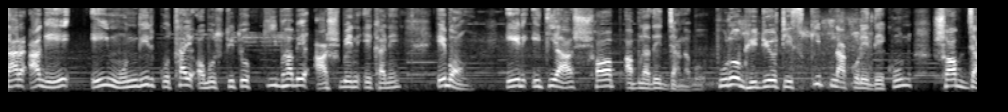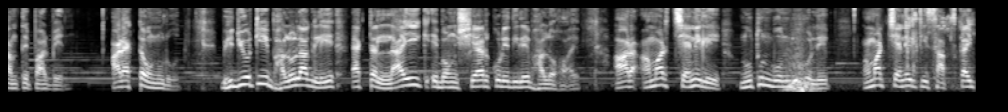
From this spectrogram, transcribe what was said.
তার আগে এই মন্দির কোথায় অবস্থিত, কীভাবে আসবেন এখানে এবং এর ইতিহাস সব আপনাদের জানাব। পুরো ভিডিওটি স্কিপ না করে দেখুন, সব জানতে পারবেন। আর একটা অনুরোধ, ভিডিওটি ভালো লাগলে একটা লাইক এবং শেয়ার করে দিলে ভালো হয়। আর আমার চ্যানেলে নতুন বন্ধু হলে আমার চ্যানেলটি সাবস্ক্রাইব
